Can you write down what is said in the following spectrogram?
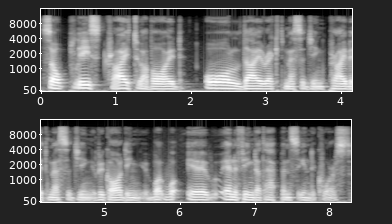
So please try to avoid all direct messaging, private messaging regarding what, what uh, anything that happens in the course.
